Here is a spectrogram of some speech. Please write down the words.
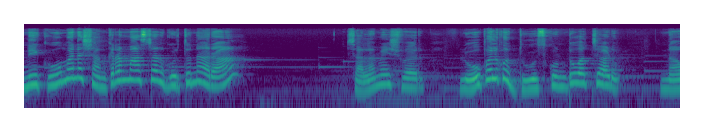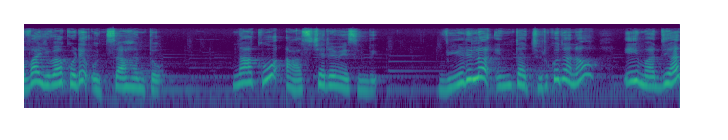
నీకు మన శంకరం మాస్టర్ గుర్తున్నారా? చలమేశ్వర్ లోపలకు దూసుకుంటూ వచ్చాడు నవ యువకుడే ఉత్సాహంతో. నాకు ఆశ్చర్యం వేసింది. వీడిలో ఇంత చురుకుదనం ఈ మధ్య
